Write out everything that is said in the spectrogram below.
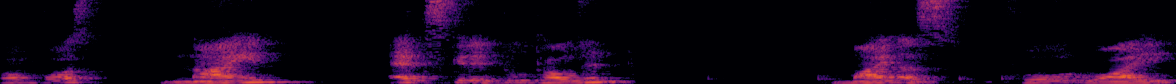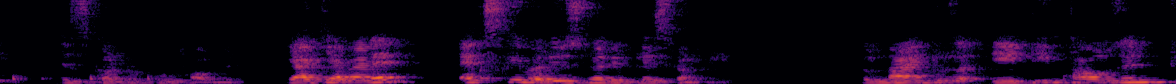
from first nine x के लिए two thousand minus four y is to two thousand क्या किया मैंने? एक्स की वैल्यू इसमें रिप्लेस कर दी। तो nine two eighteen thousand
